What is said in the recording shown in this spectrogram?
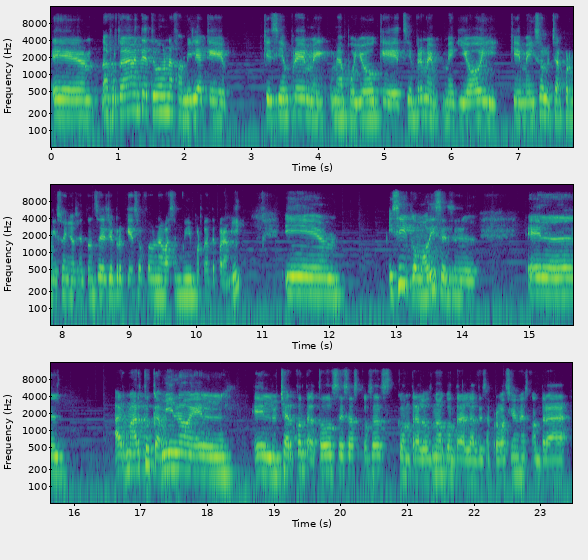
eh, afortunadamente tuve una familia que que siempre me, apoyó, que siempre me, guió y que me hizo luchar por mis sueños. Entonces yo creo que eso fue una base muy importante para mí. Y, y sí, como dices, el armar tu camino, el luchar contra todas esas cosas, contra los no, contra las desaprobaciones, contra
